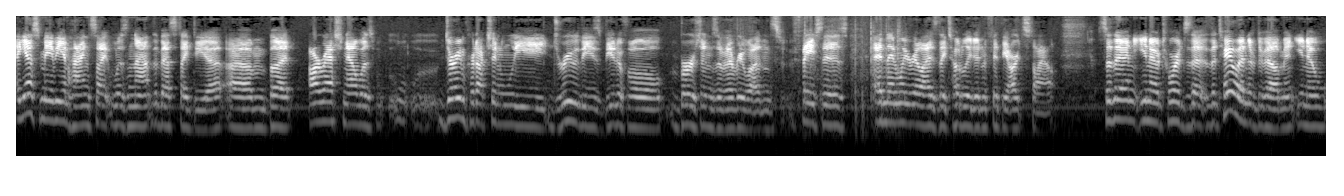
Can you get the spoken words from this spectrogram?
I guess maybe in hindsight was not the best idea, um, but our rationale was during production we drew these beautiful versions of everyone's faces, and then we realized they totally didn't fit the art style. So then, you know, towards the, the tail end of development, you know,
